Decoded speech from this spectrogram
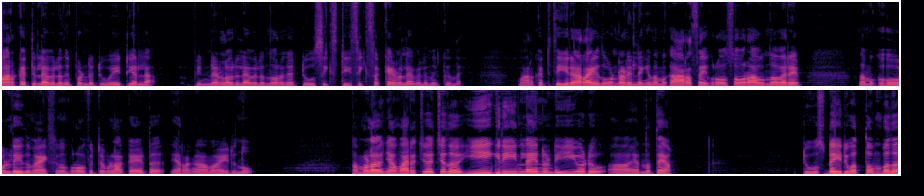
മാർക്കറ്റ് ലെവൽ നിൽപ്പുണ്ട് ടു എയ്റ്റി അല്ല. പിന്നെയുള്ള ഒരു ലെവലെന്ന് പറഞ്ഞാൽ ടു സിക്സ്റ്റി സിക്സ് ഒക്കെയാണ് ലെവൽ നിൽക്കുന്നത്. മാർക്കറ്റ് തീരാറായതുകൊണ്ടാണ്. ഇല്ലെങ്കിൽ നമുക്ക് R S I cross over ആവുന്നവരെ നമുക്ക് ഹോൾഡ് ചെയ്ത് മാക്സിമം പ്രോഫിറ്റബിളൊക്കെ ആയിട്ട് ഇറങ്ങാമായിരുന്നു. നമ്മൾ ഞാൻ വരച്ചു വെച്ചത് ഈ ഗ്രീൻ ലൈൻ ഉണ്ട്. ഈ ഒരു എന്നത്തെയാ? ട്യൂസ്ഡേ ഇരുപത്തൊമ്പത്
